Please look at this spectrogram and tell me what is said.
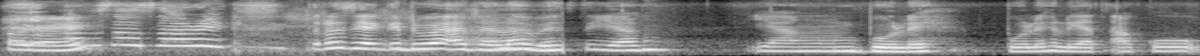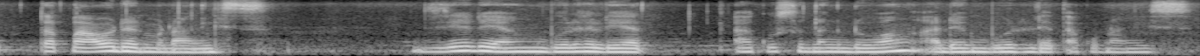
Oke. I'm so sorry. Terus yang kedua adalah bestie yang yang boleh boleh lihat aku tertawa dan menangis. Jadi ada yang boleh lihat aku seneng doang, ada yang boleh lihat aku nangis.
